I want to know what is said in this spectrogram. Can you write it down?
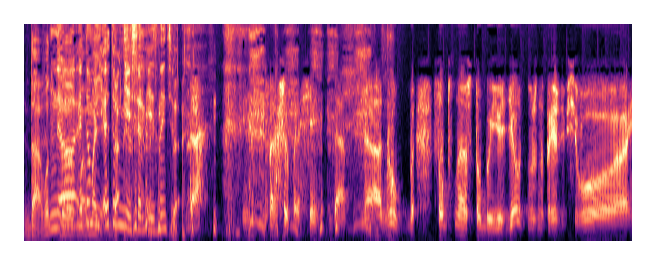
Да, вот... Да, э, это мои, это да. мне, Сергей, знаете. Да, прошу прощения. Да, ну, собственно, чтобы ее сделать, нужно прежде всего э,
